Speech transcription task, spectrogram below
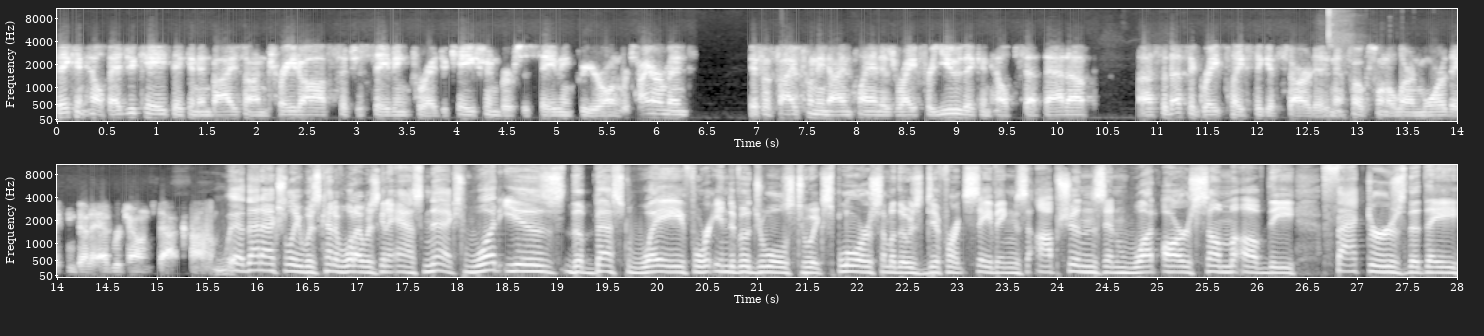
they can help educate. They can advise on trade offs such as saving for education versus saving for your own retirement. If a 529 plan is right for you, they can help set that up. Uh, so that's a great place to get started. And if folks want to learn more, they can go to edwardjones.com. Well, that actually was kind of what I was going to ask next. What is the best way for individuals to explore some of those different savings options? And what are some of the factors that they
